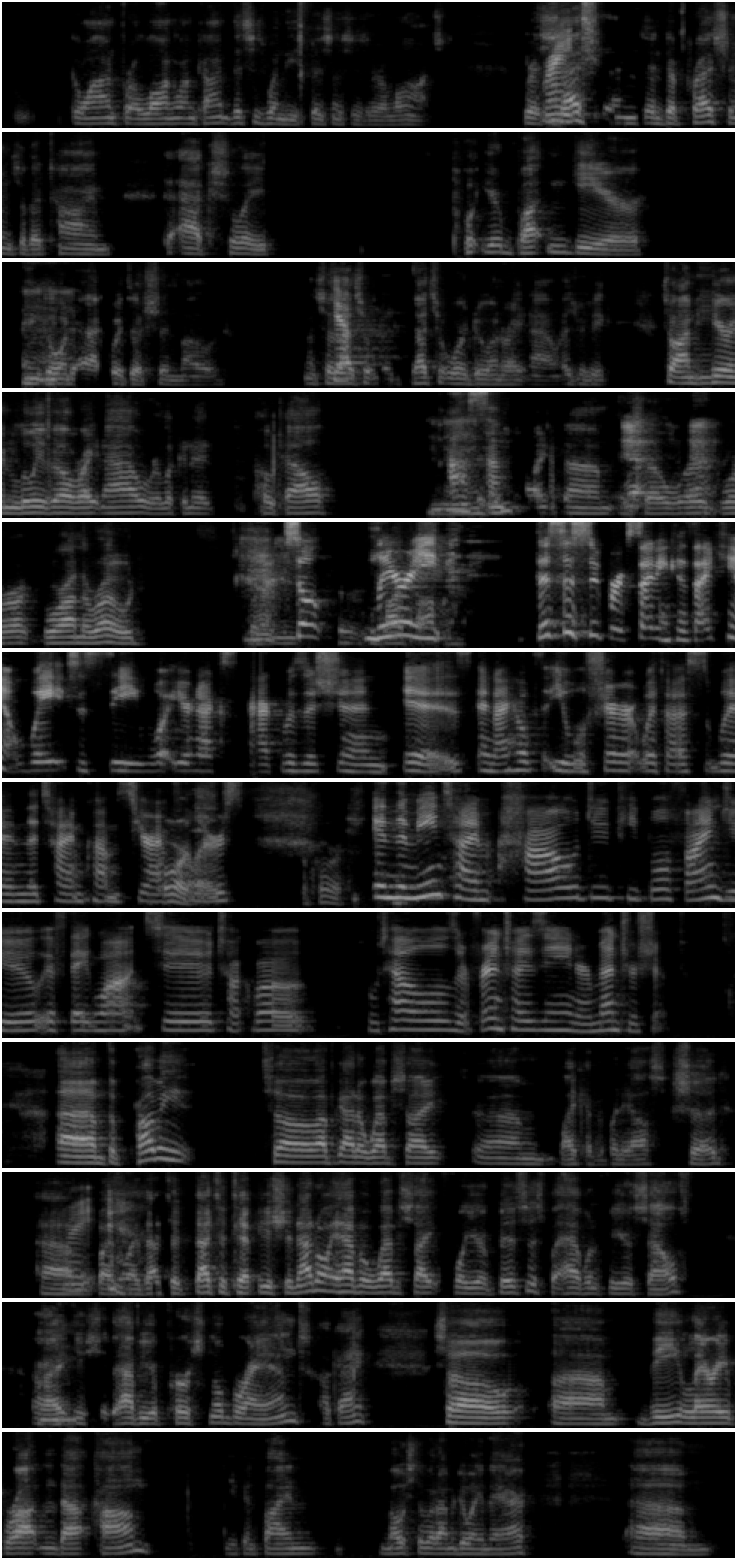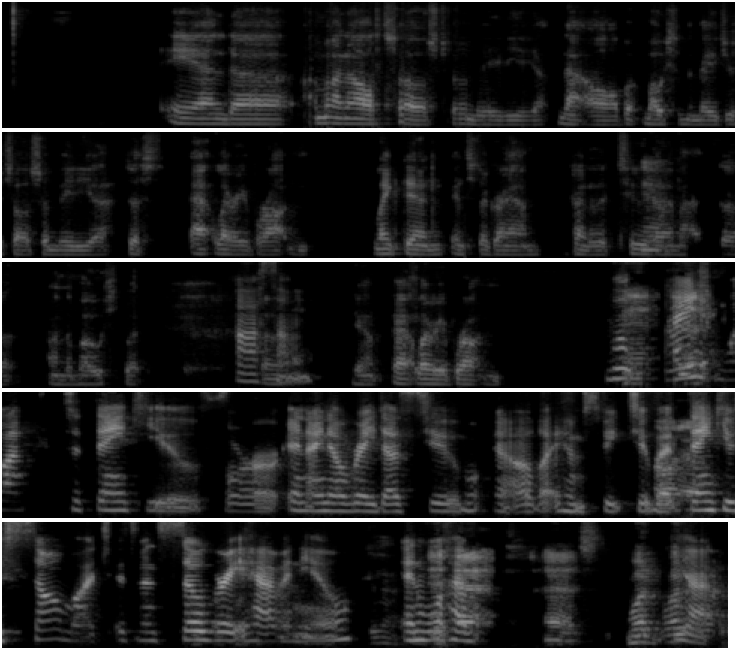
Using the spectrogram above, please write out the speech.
go on for a long, long time. This is when these businesses are launched. Right. Recessions and depressions are the time to actually put your button gear and go into acquisition mode. And so Yep. that's what that's what we're doing right now as we speak. So I'm here in Louisville right now. We're looking at hotel. Mhm. Awesome. Um, and Yeah, so we're yeah. we're we're on the road. So to- to buy Larry, property. This is super exciting because I can't wait to see what your next acquisition is. And I hope that you will share it with us when the time comes here Of on. Pillars. of course. In the meantime, how do people find you if they want to talk about hotels or franchising or mentorship? Um, the probably so I've got a website um, like everybody else should. Um, Right. By the way, that's a that's a tip. You should not only have a website for your business, but have one for yourself. All right? Mm-hmm. You should have your personal brand. Okay. So um, thelarrybroughton.com. You can find most of what I'm doing there. Um, and uh, I'm on all social media, not all, but most of the major social media, just at Larry Broughton, LinkedIn, Instagram, kind of the two Yeah. that I'm at the, on the most. But Awesome. yeah, at Larry Broughton. Well, I want to thank you for, and I know Ray does too. I'll let him speak too, oh, but Oh, yeah. thank you so much. It's been so great having you. Yeah. And we'll It have, has. What, what Yeah.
